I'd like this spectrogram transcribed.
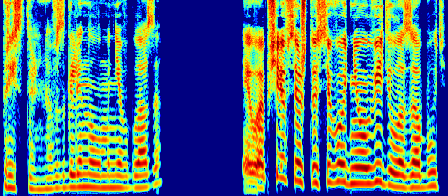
Пристально взглянул мне в глаза. «И вообще все, что сегодня увидела, забудь».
